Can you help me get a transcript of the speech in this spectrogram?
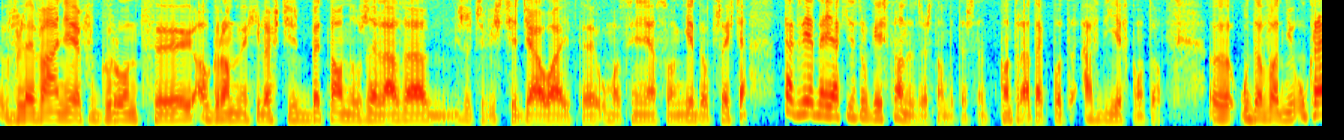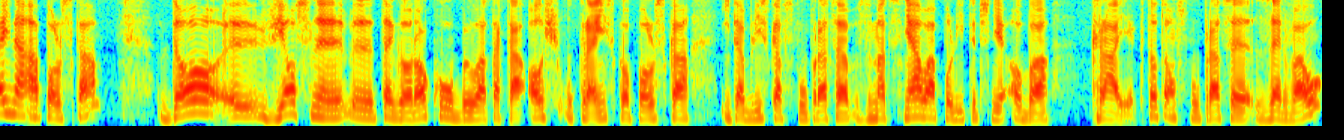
wlewanie w grunt y, ogromnych ilości betonu, żelaza rzeczywiście działa i te umocnienia są nie do przejścia. Tak z jednej, jak i z drugiej strony zresztą, bo też ten kontratak pod Awdijewką to e, udowodnił. Ukraina, a Polska. Do e, wiosny e, tego roku była taka oś ukraińsko-polska i ta bliska współpraca wzmacniała politycznie oba kraje. Kto tą współpracę zerwał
